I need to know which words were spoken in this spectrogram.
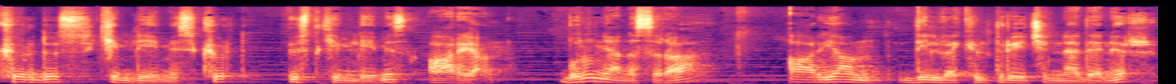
Kürdüz, kimliğimiz Kürt, üst kimliğimiz Aryan. Bunun yanı sıra Aryan dil ve kültürü için ne denir?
